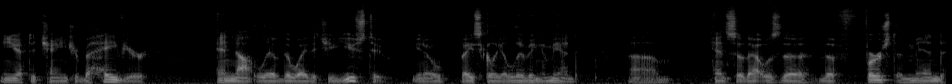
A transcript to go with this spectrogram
and you have to change your behavior, and not live the way that you used to. You know, basically a living amend. Um, and so that was the the first amend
